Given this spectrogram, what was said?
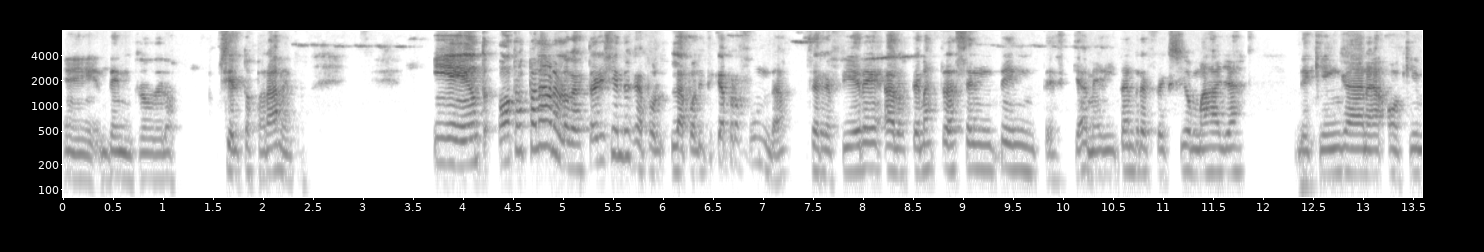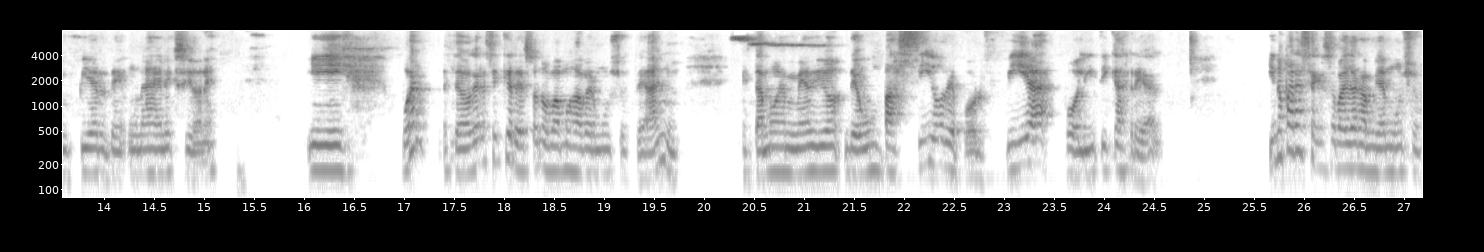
eh, dentro de los ciertos parámetros. Y en otras palabras, lo que estoy diciendo es que la política profunda se refiere a los temas trascendentes que ameritan reflexión más allá de quién gana o quién pierde unas elecciones. Y bueno, les tengo que decir que de eso no vamos a ver mucho este año. Estamos en medio de un vacío de porfía política real. Y no parece que eso vaya a cambiar mucho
